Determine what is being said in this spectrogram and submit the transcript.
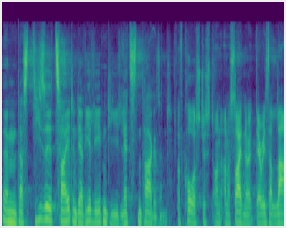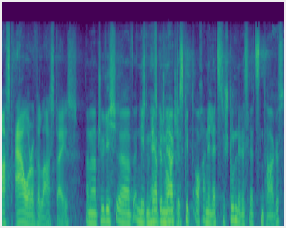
ähm, dass diese Zeit, in der wir leben, die letzten Tage sind. Of course, just on, on a side note, there is a last hour of the last days. Aber natürlich äh, nebenher bemerkt, es gibt auch eine letzte Stunde des letzten Tages.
